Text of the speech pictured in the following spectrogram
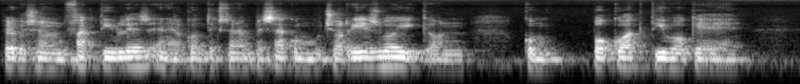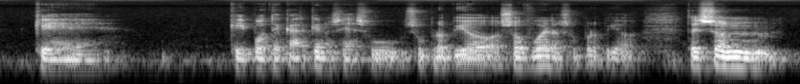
pero que son factibles en el contexto de una empresa con mucho riesgo y con, con poco activo que, que, que hipotecar que no sea su, su, propio software o su propio... Entonces son,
